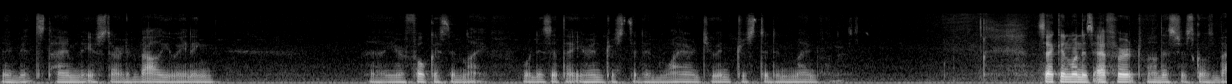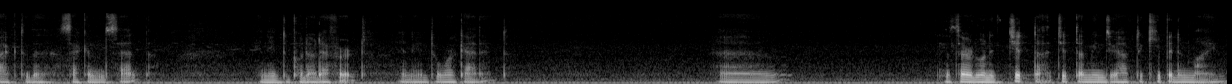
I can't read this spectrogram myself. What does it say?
Maybe it's time that you start evaluating uh, your focus in life. What is it that you're interested in? Why aren't you interested in mindfulness? Second one is effort. Well, this just goes back to the second set. You need to put out effort. You need to work at it. Uh, the third one is citta. Citta means you have to keep it in mind.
